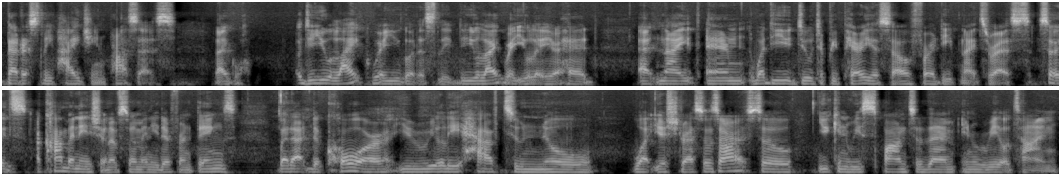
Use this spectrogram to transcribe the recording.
better sleep hygiene process. Like, do you like where you go to sleep? Do you like where you lay your head? At night and what do you do to prepare yourself for a deep night's rest? So it's a combination of so many different things but at the core you really have to know what your stresses are so you can respond to them in real time.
